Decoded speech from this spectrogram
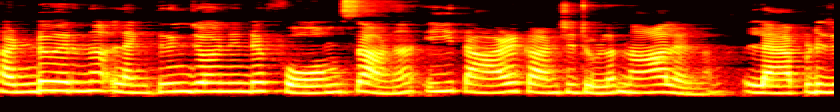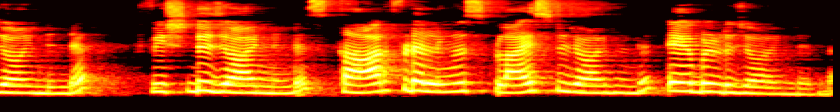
കണ്ടുവരുന്ന ലെങ്തനിങ് ജോയിന്റിന്റെ ഫോംസ് ആണ് ഈ താഴെ കാണിച്ചിട്ടുള്ള നാലെണ്ണം. ലാപ്ഡ് ജോയിന്റ് ഉണ്ട് ഫിഷ്ഡ് ജോയിന്റ് ഉണ്ട് സ്കാർഫ്ഡ് അല്ലെങ്കിൽ സ്പ്ലൈസ്ഡ് ജോയിന്റ് ഉണ്ട് ടേബിൾഡ് ജോയിന്റ് ഉണ്ട്.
